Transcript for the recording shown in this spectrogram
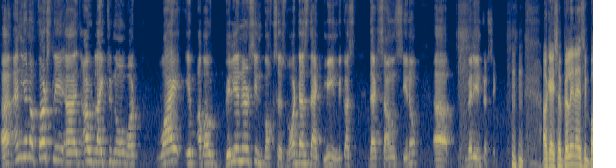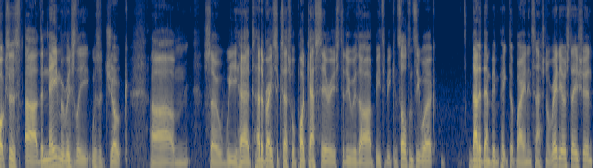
Uh, and you know, firstly, uh, I would like to know what why if, about billionaires in boxers what does that mean? Because that sounds you know uh, very interesting. Okay so billionaires in boxers uh, the name originally was a joke. Um, so we had had a very successful podcast series to do with our b2b consultancy work that had then been picked up by an international radio station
